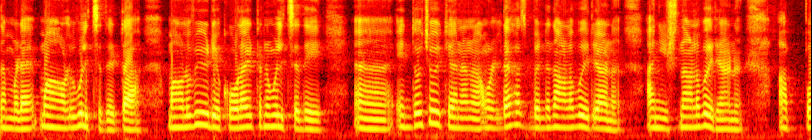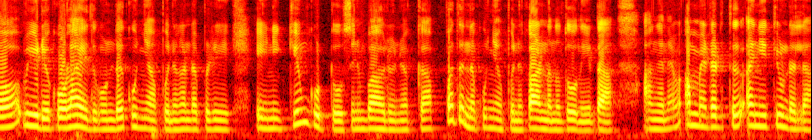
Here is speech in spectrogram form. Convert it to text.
നമ്മുടെ മാളു വിളിച്ചത് കേട്ടാ മാളു വീഡിയോ കോളായിട്ടാണ് വിളിച്ചതേ. ആഹ് എന്തോ ചോദിക്കാനാണ്. അവളുടെ ഹസ്ബൻഡ് നാളെ വരികയാണ് അനീഷ് നാളെ വരികയാണ് അപ്പോൾ വീഡിയോ കോൾ ആയതുകൊണ്ട് കുഞ്ഞാപ്പൂനെ കണ്ടപ്പോഴേ എനിക്കും കുട്ടൂസിനും ബാലുവിനും ഒക്കെ അപ്പം തന്നെ കുഞ്ഞാപ്പൂനെ കാണണമെന്ന് തോന്നിയിട്ടാ അങ്ങനെ അമ്മയുടെ അടുത്ത് അനിയത്തി ഉണ്ടല്ലോ.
